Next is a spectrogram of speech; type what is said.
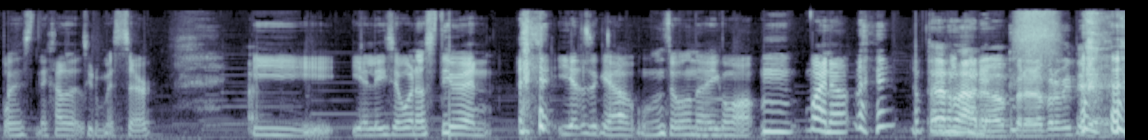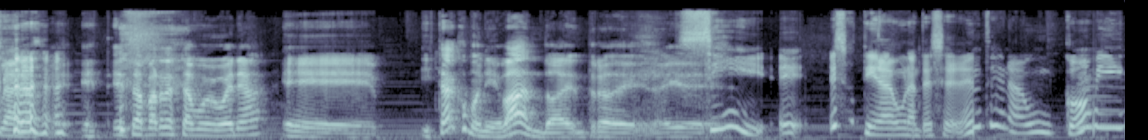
puedes dejar de decirme Sir. Y, y él le dice, bueno, Steven. y él se queda un segundo ahí como, "Mm, bueno, lo Es permitiré". raro, pero lo permitiré, claro. E- Esa parte está muy buena. Eh, y está como nevando adentro de, de Sí, eh, ¿eso tiene algún antecedente en algún cómic?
